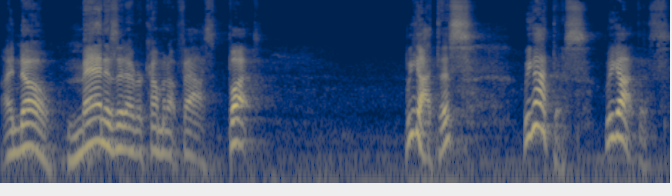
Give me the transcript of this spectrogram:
I know. Man, is it ever coming up fast. But we got this. We got this. We got this.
